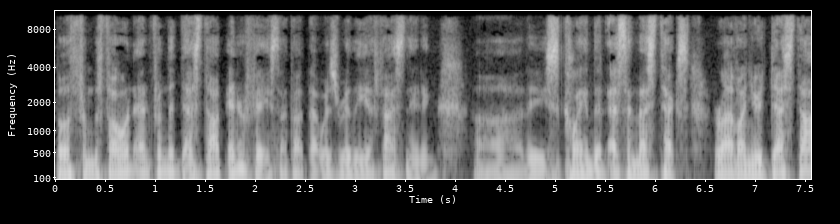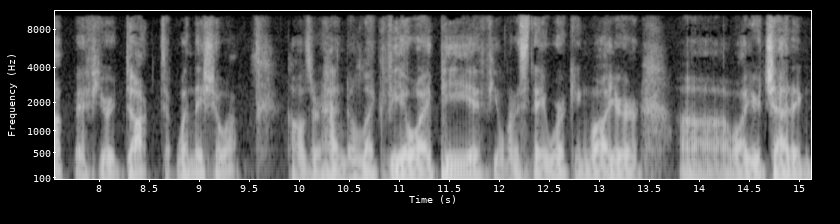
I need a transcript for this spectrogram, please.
both from the phone and from the desktop interface. I thought that was really fascinating. they claim that SMS texts arrive on your desktop if you're docked when they show up. Calls are handled like VoIP if you want to stay working while you're uh, while you're chatting,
